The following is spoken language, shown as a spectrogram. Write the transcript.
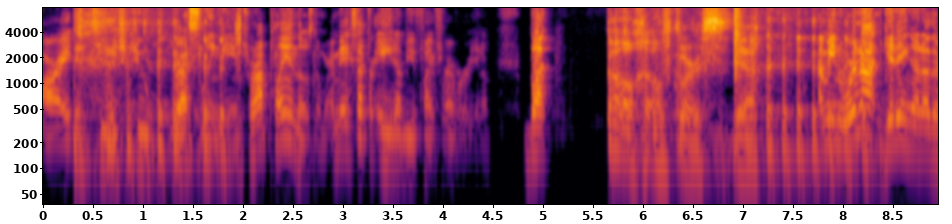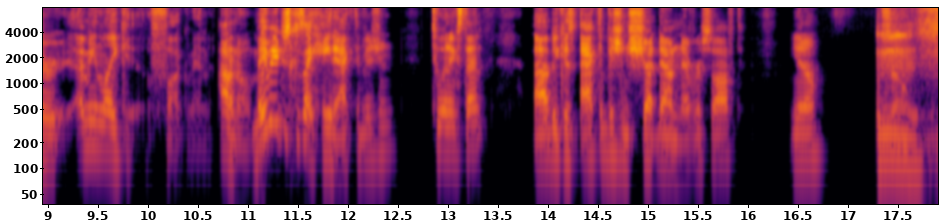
All right, and THQ wrestling games. We're not playing those no more. I mean, except for AEW Fight Forever, you know. But Oh, of course. Yeah. I mean, we're not getting another. I mean, like, fuck, man. I don't know. Maybe just because I hate Activision to an extent, uh, because Activision shut down NeverSoft. You know, Mm.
